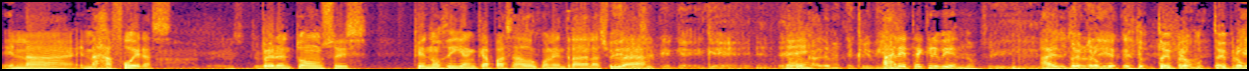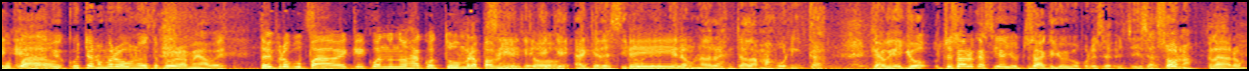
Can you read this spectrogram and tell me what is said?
en, la, en las afueras. Pero entonces, que nos digan qué ha pasado con la entrada de la ciudad. Que, que, que el ¿Eh? alcalde me está escribiendo. Ah, le está escribiendo. Sí. Ah, estoy, preocup- estoy, preocu- estoy Eh, eh, preocupado. radio escucha número uno de este programa, a ver. Estoy preocupado, es que cuando uno se acostumbra, Sí, Pablito. es que, es que hay que decirlo. Eh, Era una de las entradas más bonitas que había. Yo, usted sabe lo que hacía yo, usted sabe que yo vivo por esa, esa zona. Claro.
